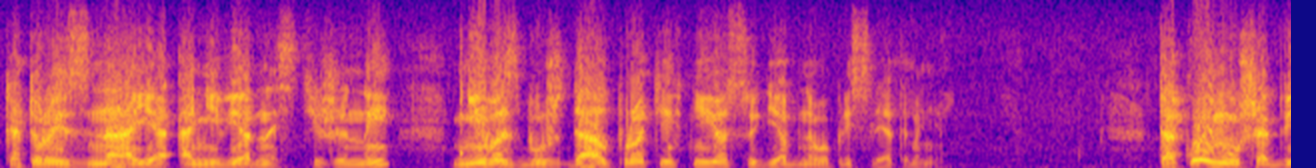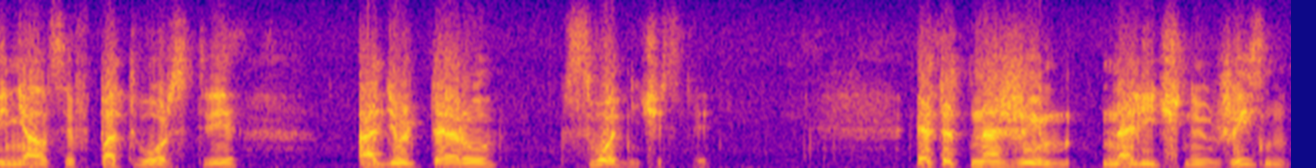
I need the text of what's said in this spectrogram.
который, зная о неверности жены, не возбуждал против нее судебного преследования. Такой муж обвинялся в потворстве адюльтеру в сводничестве. Этот нажим на личную жизнь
